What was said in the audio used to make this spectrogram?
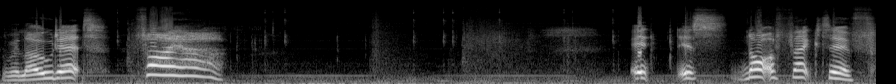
Reload it. Fire! It is not effective.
